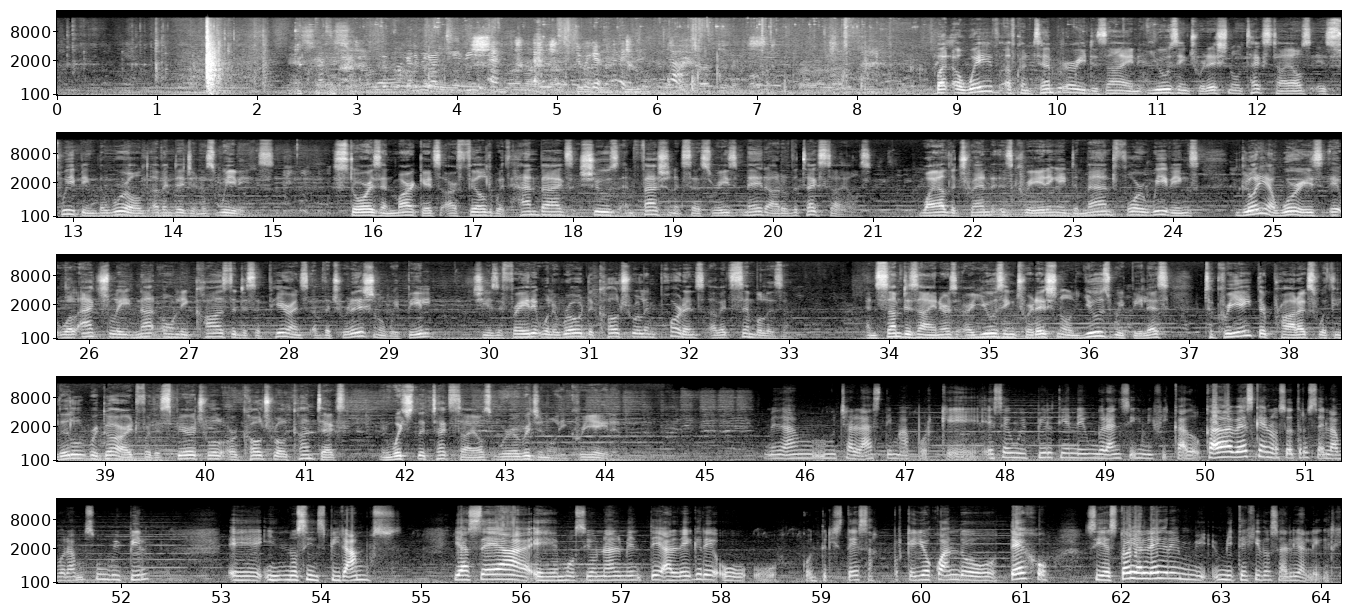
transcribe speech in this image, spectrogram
But a wave of contemporary design using traditional textiles is sweeping the world of indigenous weavings. Stores and markets are filled with handbags, shoes, and fashion accessories made out of the textiles. While the trend is creating a demand for weavings, Gloria worries it will actually not only cause the disappearance of the traditional huipil, she is afraid it will erode the cultural importance of its symbolism. And some designers are using traditional used huipiles to create their products with little regard for the spiritual or cultural context in which the textiles were originally created. Me da mucha lástima porque ese huipil tiene un gran significado. Cada vez que nosotros elaboramos un huipil, eh, nos inspiramos, ya sea eh, emocionalmente alegre o, con tristeza, porque yo cuando tejo, si estoy alegre, mi, mi tejido sale alegre.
